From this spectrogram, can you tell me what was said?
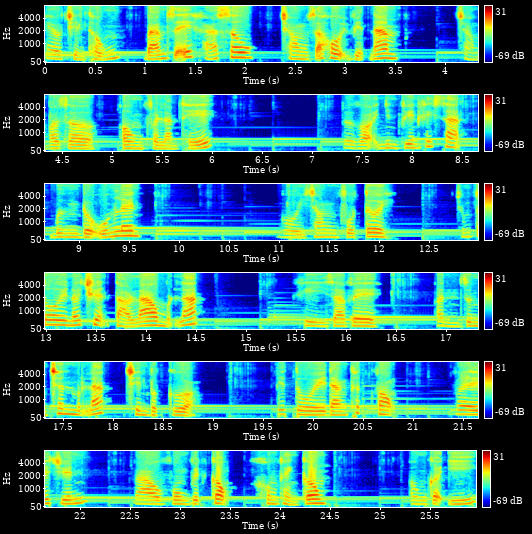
theo truyền thống bám rễ khá sâu trong xã hội Việt Nam, chẳng bao giờ ông phải làm thế. Tôi gọi nhân viên khách sạn bưng đồ uống lên. Ngồi trong phố tơi, chúng tôi nói chuyện tào lao một lát. Khi ra về, ẩn dừng chân một lát trên bậc cửa. Biết tôi đang thất vọng về chuyến vào vùng Việt Cộng không thành công. Ông gợi ý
